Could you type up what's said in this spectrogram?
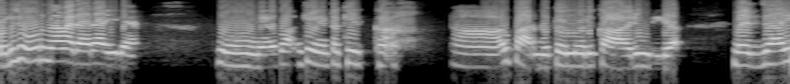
ഒരു ചോറുന്നാ വരാറായില്ലേ? കേട്ടൊക്കെ ഇരിക്ക. ആ അത് പറഞ്ഞിട്ടൊന്നും ഒരു കാര്യമില്ല. വെജായി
